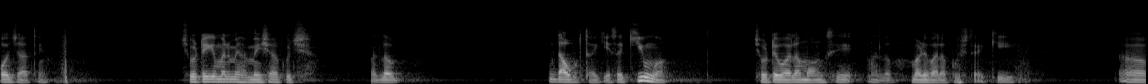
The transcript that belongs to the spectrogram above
पहुँच जाते हैं। छोटे के मन में हमेशा कुछ मतलब डाउट था कि ऐसा क्यों हुआ? छोटे वाला मोंग से मतलब बड़े वाला पूछता है कि आ,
